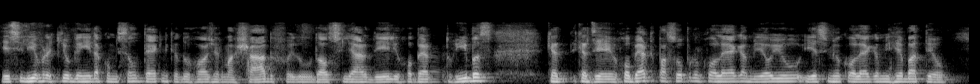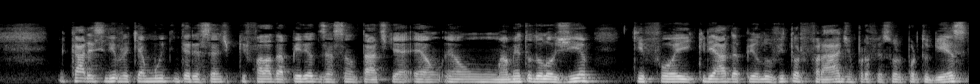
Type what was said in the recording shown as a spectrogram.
Esse livro aqui eu ganhei da comissão técnica do Roger Machado, foi do, do auxiliar dele, Roberto Ribas. Quer, quer, dizer, o Roberto passou por um colega meu e, o, e esse meu colega me rebateu. Cara, esse livro aqui é muito interessante porque fala da periodização tática. É, é, é uma metodologia que foi criada pelo Vitor Frade, um professor português,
